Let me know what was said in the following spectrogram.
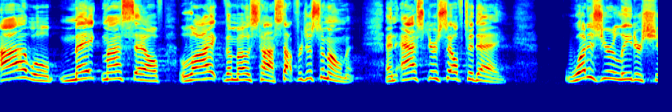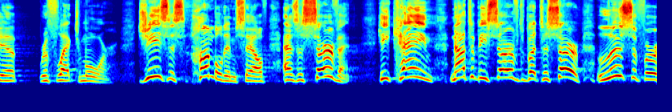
I will make myself like the Most High. Stop for just a moment and ask yourself today, what does your leadership reflect more? Jesus humbled himself as a servant. He came not to be served, but to serve. Lucifer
